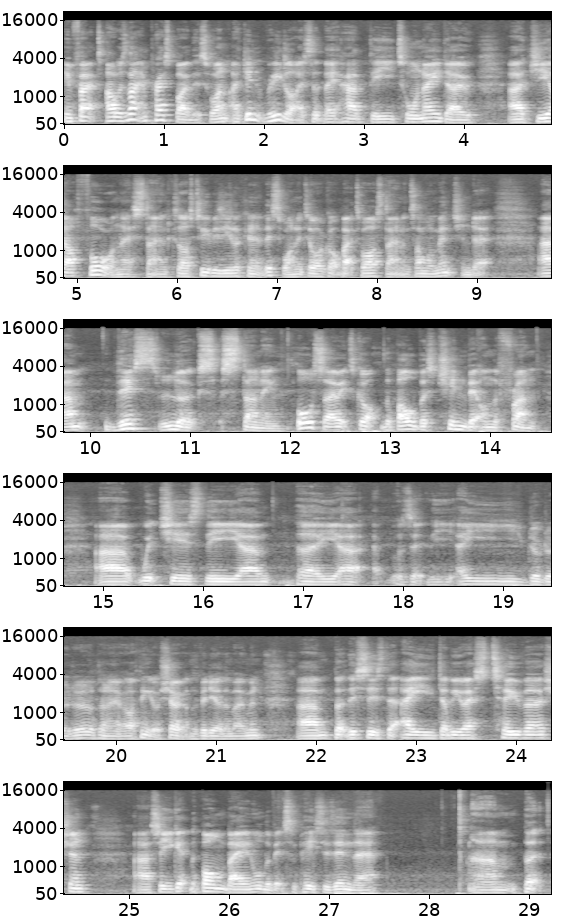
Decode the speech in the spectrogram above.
In fact, I was that impressed by this one, I didn't realise that they had the Tornado uh, GR4 on their stand because I was too busy looking at this one until I got back to our stand and someone mentioned it. Um, this looks stunning. Also, it's got the bulbous chin bit on the front, uh, which is the um, the uh, was it the A I don't know I think it will show it on the video at the moment um, but this is the AWS2 version uh, so you get the bomb bay and all the bits and pieces in there. Um, but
